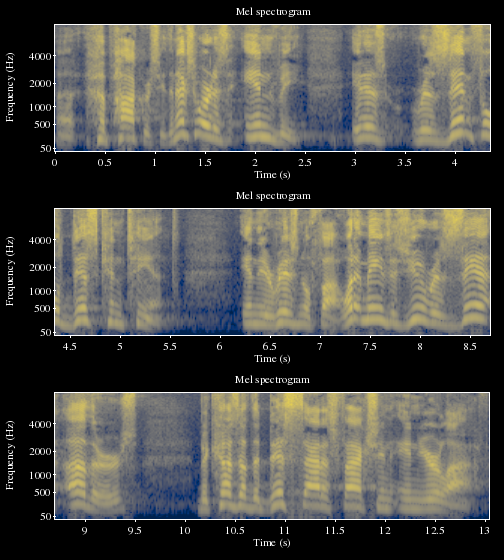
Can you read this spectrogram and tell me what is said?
Uh, hypocrisy. The next word is envy. It is resentful discontent in the original thought. What it means is you resent others because of the dissatisfaction in your life.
